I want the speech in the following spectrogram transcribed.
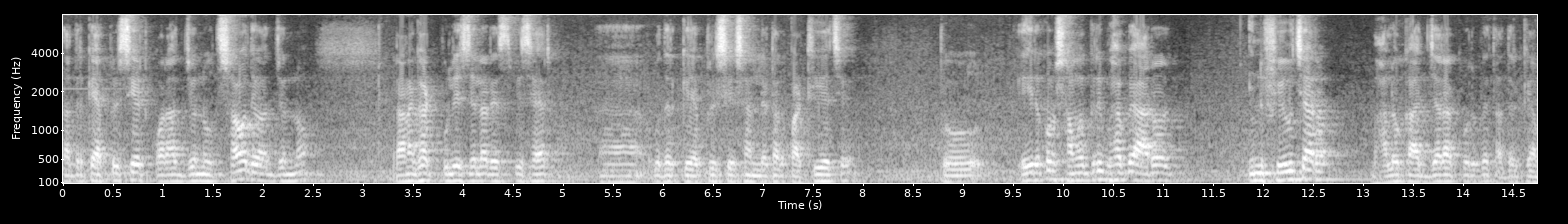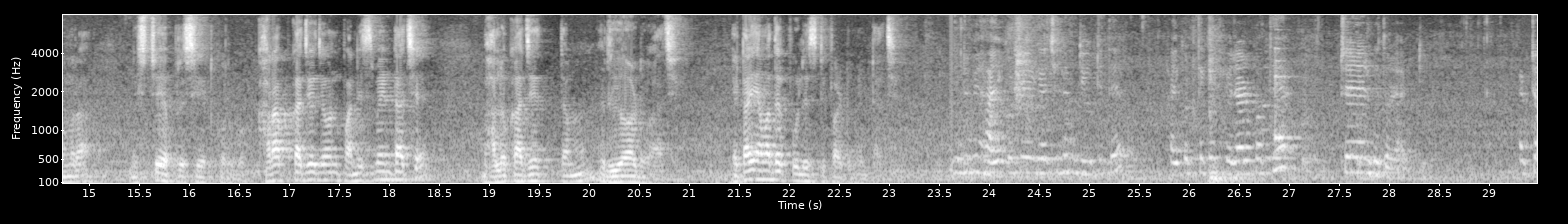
তাদেরকে অ্যাপ্রিসিয়েট করার জন্য, উৎসাহ দেওয়ার জন্য রানাঘাট পুলিশ জেলার এসপি স্যার ওদেরকে অ্যাপ্রিসিয়েশন লেটার পাঠিয়েছে। তো এইরকম সামগ্রিকভাবে আরও ইন ফিউচার ভালো কাজ যারা করবে তাদেরকে আমরা নিশ্চয়ই অ্যাপ্রিসিয়েট করব। খারাপ কাজে যেমন পানিশমেন্ট আছে, ভালো কাজে তেমন রিওয়ার্ডও আছে। এটাই আমাদের পুলিশ ডিপার্টমেন্ট আছে। আমি হাইকোর্টে গেছিলাম ডিউটিতে হাইকোর্ট থেকে ফেরার পথে ট্রেনের ভিতরে একটি। একটা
